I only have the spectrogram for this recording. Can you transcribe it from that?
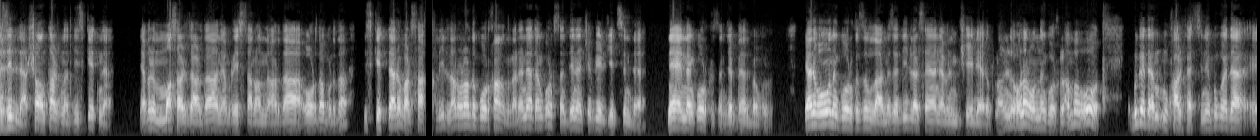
Əzirlər, şantajla, disketlə nə bilim masajlarda, nə bilim restoranlarda, orada burada disketləri var, saxlayırlar. Onlar da qorxaqdırlar. E, nədən qorxursan? Denən ki, ver getsin də. Nəyindən qorxursan? Cə bədbəxt olur. Yəni onunla qorxuzurlar. Məsələn deyirlər sənə nə bilim bir şey eləyər falan. Onlar ondan qorxurlar. Amma o bu qədər müxalifətçini, bu qədər e,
